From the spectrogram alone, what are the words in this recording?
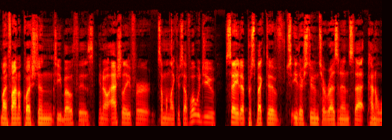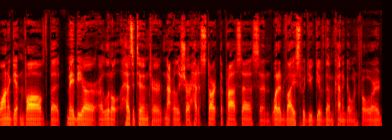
my final question to you both is, you know, Ashley, for someone like yourself, what would you say to prospective either students or residents that kind of want to get involved but maybe are, are, a little hesitant or not really sure how to start the process? And what advice would you give them kind of going forward?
